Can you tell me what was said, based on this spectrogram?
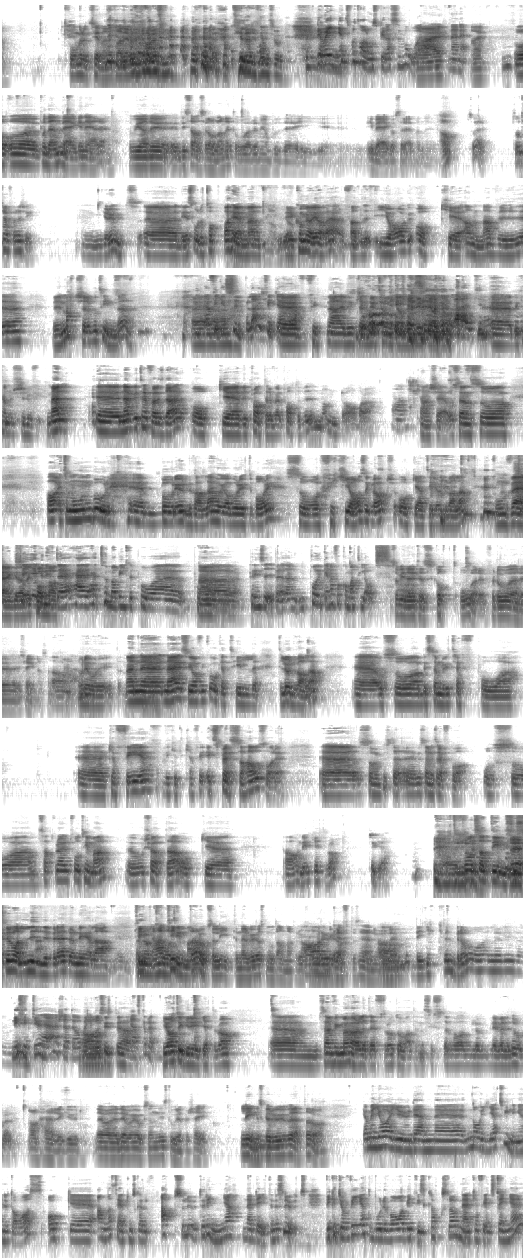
Två minuter senare så hade jag väl kommit till Facebook. Det var inget på tal om att spela svår. Nej, nej, nej. och, och på den vägen är det. Vi hade distansförhållande ett år när jag bodde i, iväg och sådär. Men ja, så är det. Så träffades vi. Mm, grymt. Eh, det är svårt att toppa det men det kommer jag göra här för att jag och Anna vi, eh, vi matchade på Tinder. Jag fick en superlike fick jag. Eh, fick, nej, det, det, det tror inte jag. Det, fick jag. Eh, det kanske du fick. Men eh, när vi träffades där och eh, vi pratade väl, pratade vi någon dag bara? Ja. Kanske. Och sen så Ja, eftersom hon bor, eh, bor i Uddevalla och jag bor i Göteborg så fick jag såklart åka till Uddevalla. Hon vägrade Tjejer komma. ute, här, här tummar vi inte på, på Nej, nej, nej. principer utan pojkarna får komma till oss. Såvida det inte är skottår, för då är det tjejerna som... Ja, och det var det ju inte. Men eh, nej, så jag fick åka till, till Uddevalla eh, och så bestämde vi träff på eh, café, vilket café? Espresso House var det. Eh, som vi bestä- bestämde träff på. Och så eh, satt vi där i två timmar eh, och tjöta och eh, ja, det gick jättebra. Tycker jag. Eh, Trots att din syster var livrädd under hela under de Han två tittar timmarna. också lite nervöst mot Anna för att Ja, få en bekräftelse här nu. Ja. Det gick väl bra eller? Ni sitter ju här så att det var Ja, sitter här. ganska bra. Jag tycker det gick jättebra. Ehm, sen fick man höra lite efteråt då att hennes syster var, blev, blev väldigt orolig. Ja, herregud. Det var, det var ju också en historia för sig. Linn, ska du berätta då? Ja men jag är ju den eh, nojiga tvillingen utav oss och eh, Anna säger att hon ska absolut ringa när dejten är slut. Vilket jag vet borde vara vid ett visst klockslag när kaféet stänger.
